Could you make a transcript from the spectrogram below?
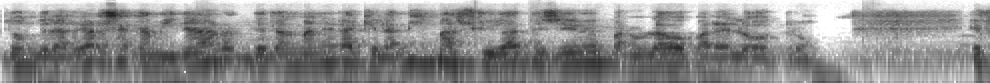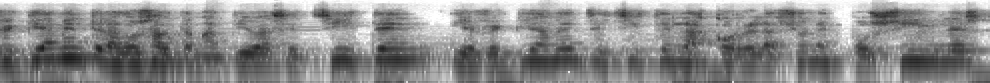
donde largarse a caminar de tal manera que la misma ciudad te lleve para un lado o para el otro. Efectivamente las dos alternativas existen y efectivamente existen las correlaciones posibles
